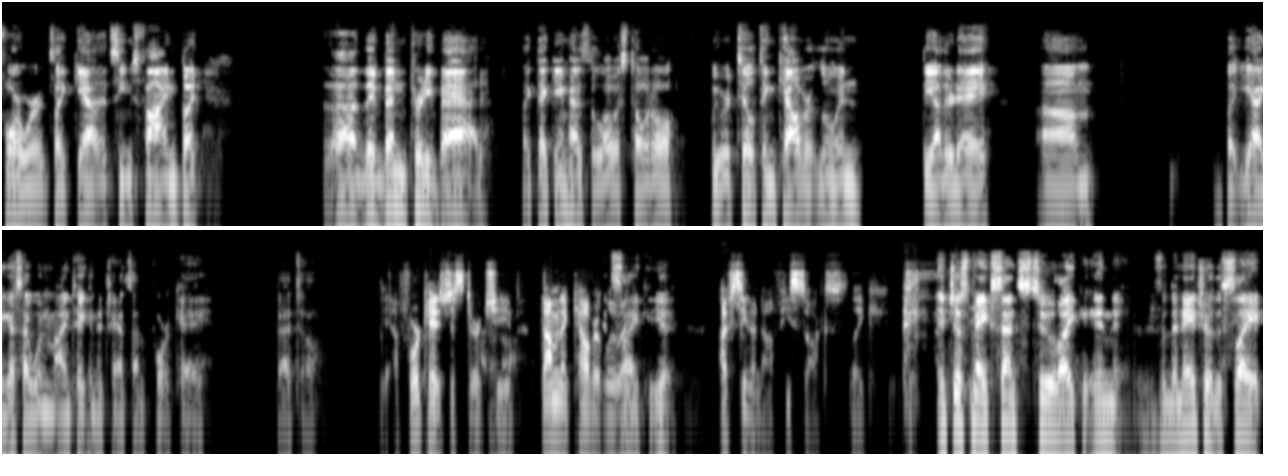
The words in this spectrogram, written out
forwards, like yeah, that seems fine. But uh, they've been pretty bad. Like that game has the lowest total. We were tilting Calvert Lewin the other day. Um, but yeah, I guess I wouldn't mind taking a chance on 4K Beto. Yeah, 4K is just dirt cheap. Know. Dominic Calvert Lewin. Like yeah, I've seen enough. He sucks. Like it just makes sense too. Like in for the nature of the slate,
